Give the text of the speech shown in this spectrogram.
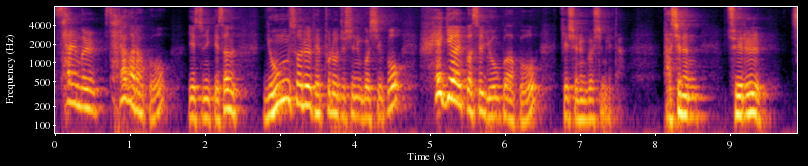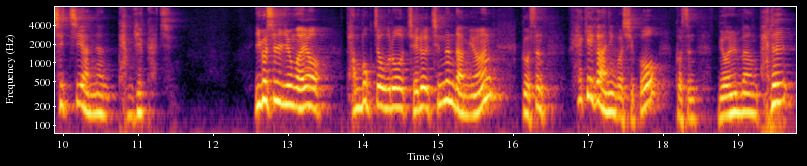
삶을 살아가라고 예수님께서는 용서를 베풀어 주시는 것이고 회개할 것을 요구하고 계시는 것입니다. 다시는 죄를 짓지 않는 단계까지. 이것을 이용하여 반복적으로 죄를 짓는다면 그것은 회개가 아닌 것이고 그것은 멸망받을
